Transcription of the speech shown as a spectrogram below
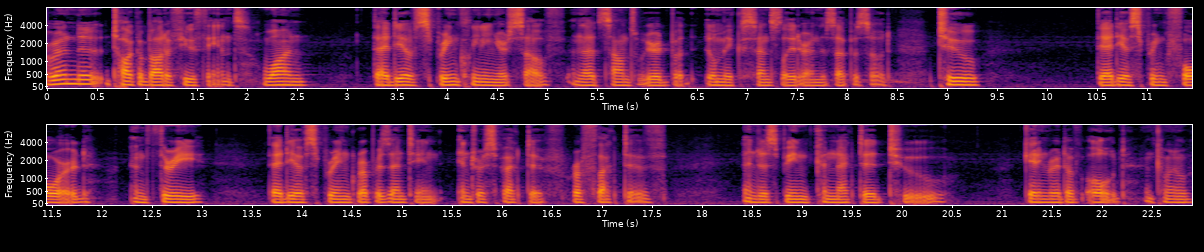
we're going to talk about a few things. One, the idea of spring cleaning yourself, and that sounds weird, but it'll make sense later in this episode. Two, the idea of spring forward. And three, the idea of spring representing introspective, reflective, and just being connected to getting rid of old and coming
